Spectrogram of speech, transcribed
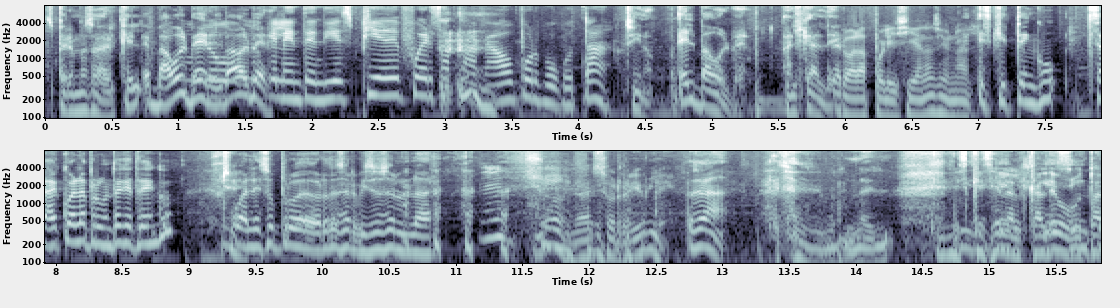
Esperemos a ver, que él va a volver, él va a volver. Lo que le entendí es pie de fuerza pagado por Bogotá. Sí, no, él va a volver, alcalde. Pero a la Policía Nacional. Es que tengo, ¿sabe cuál es la pregunta que tengo? ¿Cuál es su proveedor de servicio celular? sí. No, es horrible. O sea, es que es el alcalde de Bogotá.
